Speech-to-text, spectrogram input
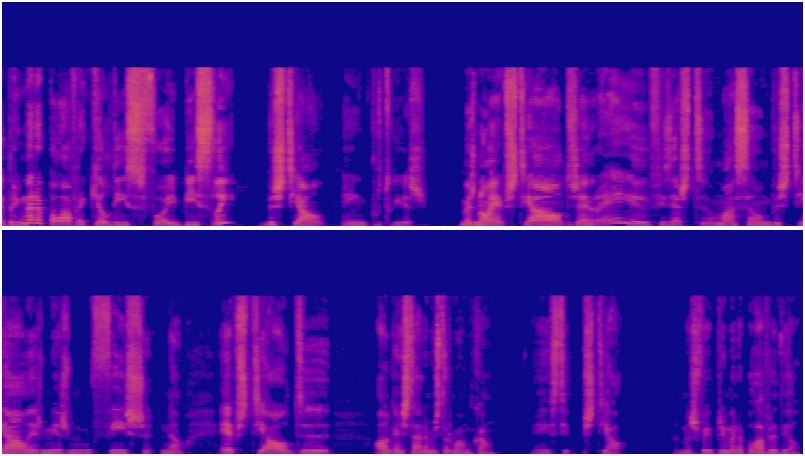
A primeira palavra que ele disse foi beastly, bestial, em português. Mas não é bestial de género, ei, fizeste uma ação bestial, és mesmo fixe. Não, é bestial de alguém estar a masturbar um cão. É esse tipo bestial. Mas foi a primeira palavra dele.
